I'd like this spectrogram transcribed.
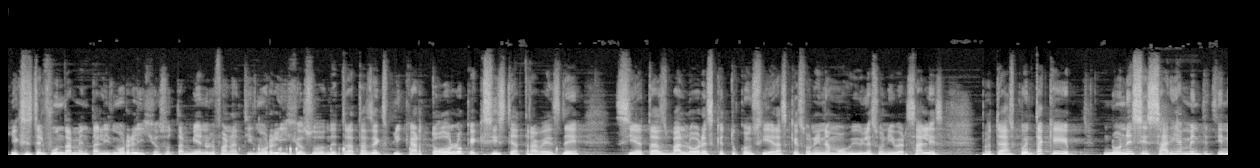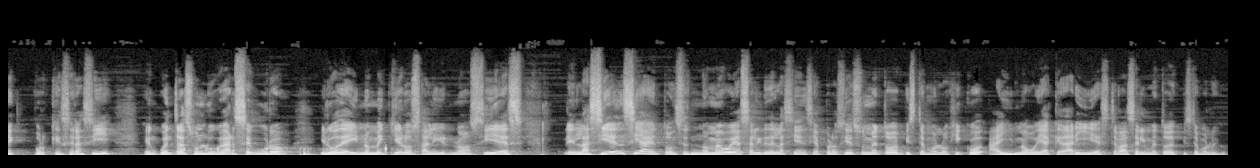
y existe el fundamentalismo religioso también, el fanatismo religioso, donde tratas de explicar todo lo que existe a través de ciertos valores que tú consideras que son inamovibles, universales. Pero te das cuenta que no necesariamente tiene por qué ser así. Encuentras un lugar seguro y luego de ahí no me quiero salir, ¿no? Si es la ciencia, entonces no me voy a salir de la ciencia, pero si es un método epistemológico, ahí me voy a quedar y este va a ser el método epistemológico.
